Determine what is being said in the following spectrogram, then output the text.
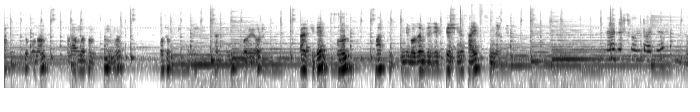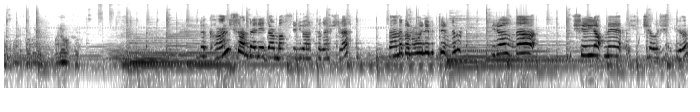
Harfli olan adamla tanıştın mı? O çok dikkatini soruyor. Belki de bunun harf disiplinini bozabilecek bir şeye sahipsindir diyor. Nerede sandalye? Öyle bakıyor. Ve hangi sandalyeden bahsediyor arkadaşlar? Şu anda ben oyunu bitirdim. Biraz da şey yapmaya çalışıyor.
